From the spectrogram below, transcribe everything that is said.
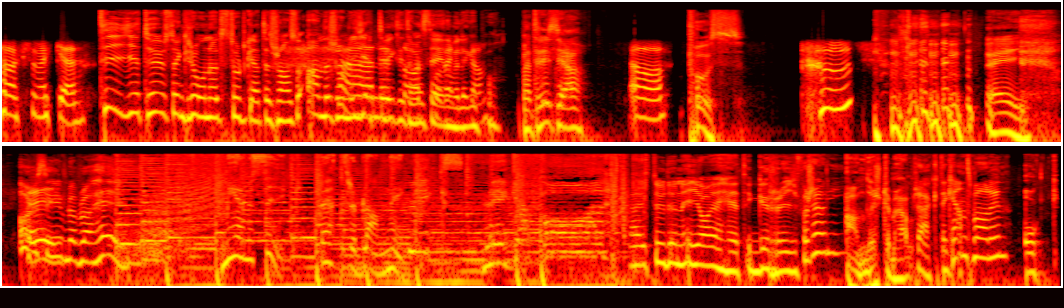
Tack så mycket. 10 000 kronor och ett stort grattis från oss. Och Andersson, det är jätteviktigt att man start säger när vi lägger veckan. på. Patricia, Ja. Puss. Puss. hej. Ha det så Hej. himla bra, hej! Mer musik, bättre blandning. Här i studion är jag, jag heter Gry Forssell. Anders Timell. Praktikant Malin. Och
